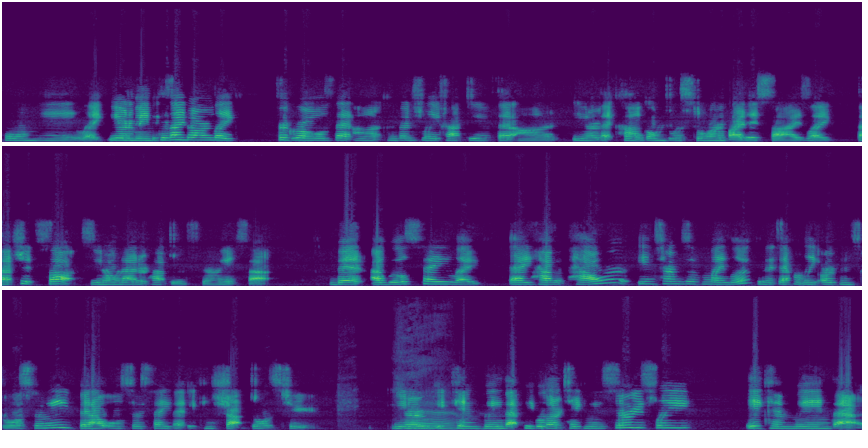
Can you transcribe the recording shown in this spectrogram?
poor me. Like, you know what I mean? Because I know like for girls that aren't conventionally attractive, that aren't, you know, that can't go into a store and buy their size, like that shit sucks, you know, and I don't have to experience that. But I will say, like, I have a power in terms of my look, and it definitely opens doors for me. But I'll also say that it can shut doors too. You yeah. know, it can mean that people don't take me seriously. It can mean that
